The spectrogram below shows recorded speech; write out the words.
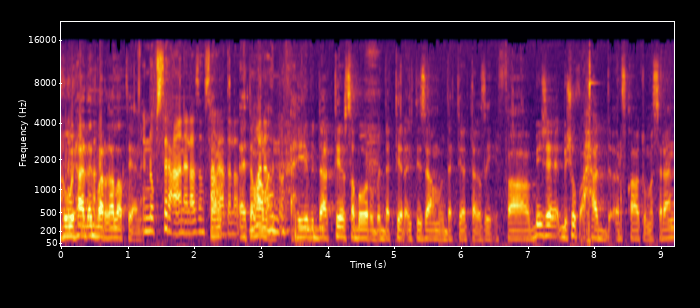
هو هذا أكبر غلط يعني. إنه بسرعة أنا لازم أسوي عضلات إيه تماما. هي بدها كثير صبر وبدها كثير التزام وبدها كثير تغذية. فبيجي بيشوف أحد رفقاته مثلا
